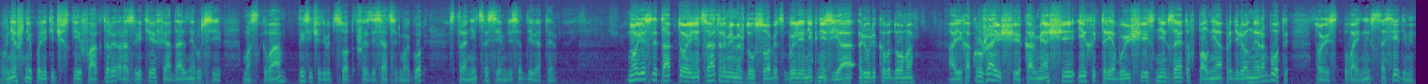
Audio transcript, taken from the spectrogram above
«Внешнеполитические факторы развития феодальной Руси. Москва, 1967 год, страница 79». Но если так, то инициаторами междоусобиц были не князья Рюрикова дома, а их окружающие, кормящие их и требующие с них за это вполне определенные работы, то есть войны с соседями.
